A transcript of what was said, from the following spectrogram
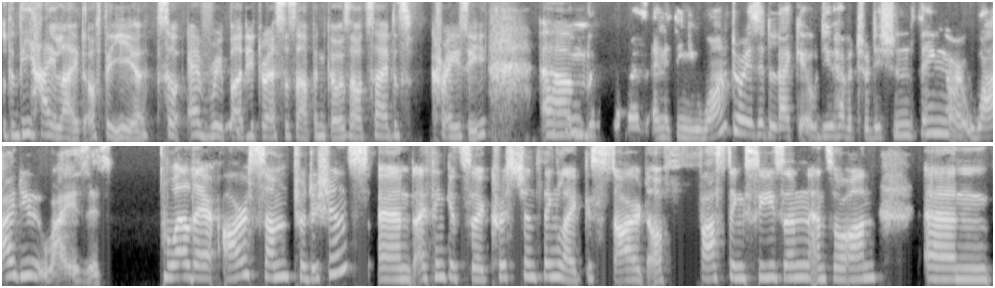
the highlight of the year. So everybody dresses up and goes outside. It's crazy. Um anything you want or is it like do you have a tradition thing or why do you why is this well, there are some traditions, and I think it's a Christian thing, like start of fasting season and so on. And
